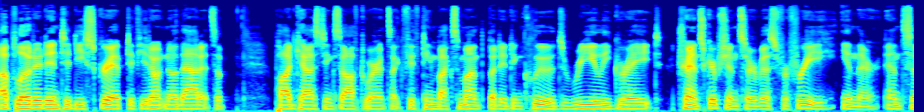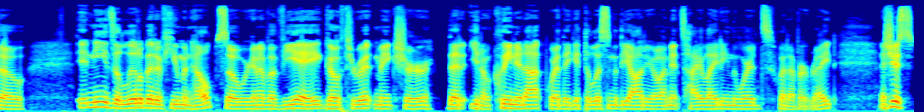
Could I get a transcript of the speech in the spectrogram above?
uploaded into Descript. If you don't know that, it's a podcasting software. It's like 15 bucks a month, but it includes really great transcription service for free in there. And so it needs a little bit of human help. So we're going to have a VA go through it make sure that, you know, clean it up where they get to listen to the audio and it's highlighting the words, whatever, right? It's just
